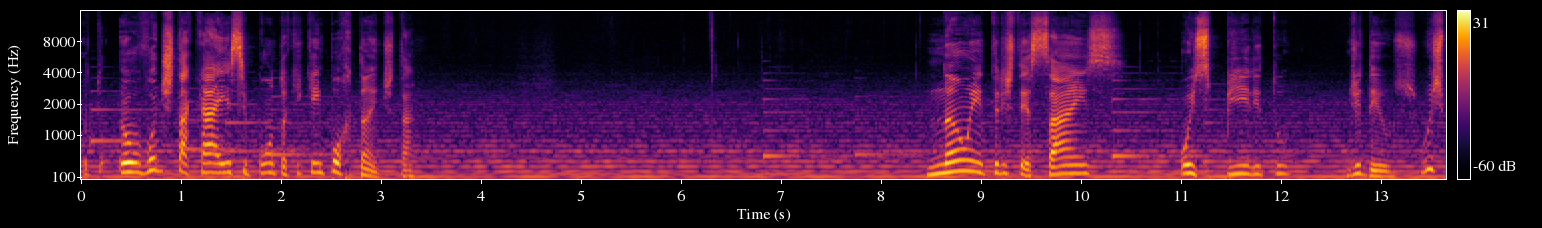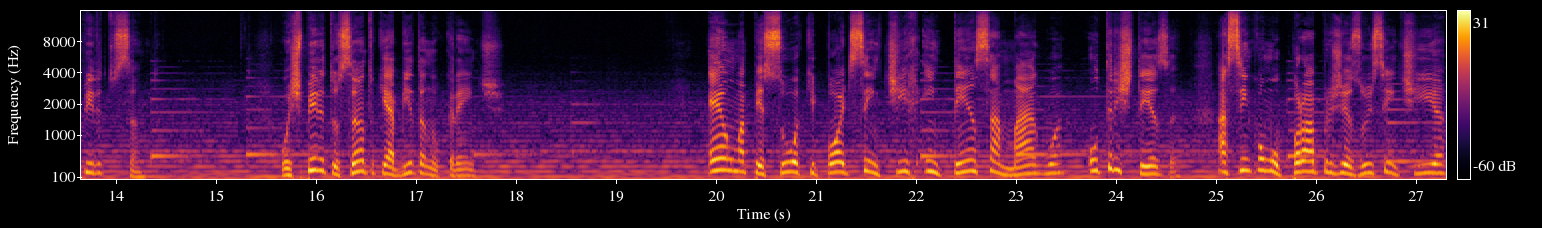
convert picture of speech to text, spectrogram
Eu, tô, eu, vou destacar esse ponto aqui que é importante, tá? Não entristeçais o Espírito de Deus, o Espírito Santo. O Espírito Santo que habita no crente é uma pessoa que pode sentir intensa mágoa ou tristeza, assim como o próprio Jesus sentia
